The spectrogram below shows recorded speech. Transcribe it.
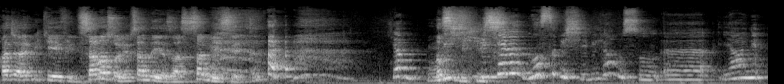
acayip bir keyifliydi. Sana sorayım sen de yazarsın. Sen ne hissettin? Ya Nasıl bir, bir his? Bir kere nasıl bir şey biliyor musun? Ee, yani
